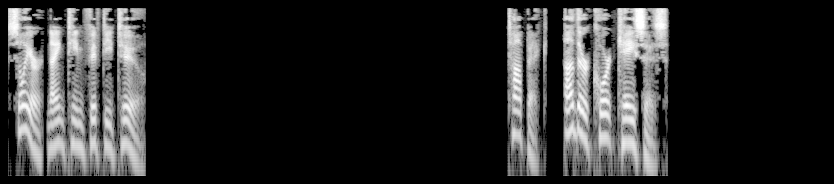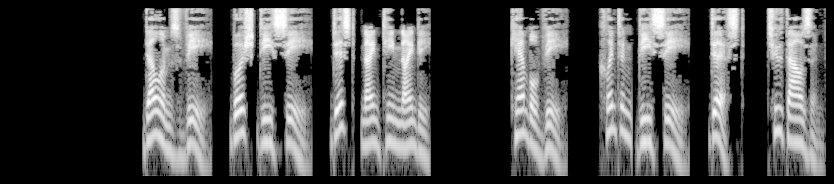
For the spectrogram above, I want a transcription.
Sawyer 1952. Other court cases Dellums v. Bush D.C. Dist. 1990 Campbell v. Clinton D.C. Dist. 2000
